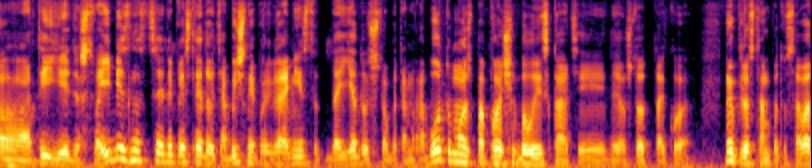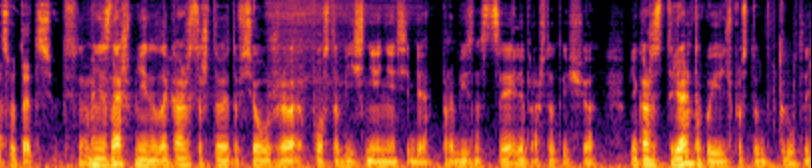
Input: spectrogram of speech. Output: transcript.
А, ты едешь свои бизнес-цели преследовать, обычные программисты туда едут, чтобы там работу, может, попроще было искать или что-то такое. Ну и плюс там потусоваться, вот это все. Мне, знаешь, мне иногда кажется, что это все уже пост-объяснение себе про бизнес-цели, про что-то еще. Мне кажется, ты реально такой едешь, просто круто.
